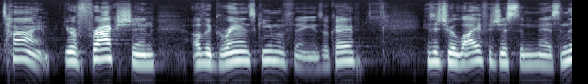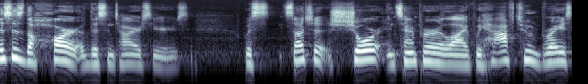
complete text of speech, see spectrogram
time. You're a fraction of the grand scheme of things, okay? He says, Your life is just a mist. And this is the heart of this entire series. With such a short and temporary life, we have to embrace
